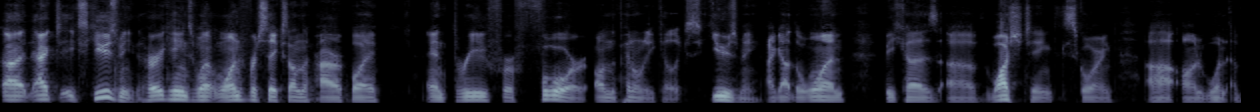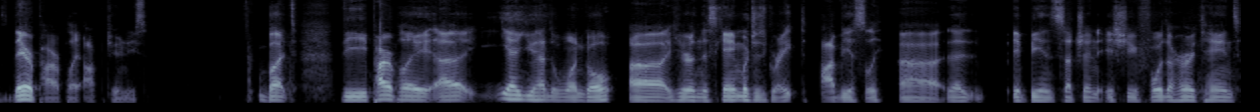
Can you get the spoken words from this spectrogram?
Uh, excuse me. The Hurricanes went one for six on the power play and three for four on the penalty kill. Excuse me. I got the one because of Washington scoring uh, on one of their power play opportunities. But the power play, uh, yeah, you had the one goal uh, here in this game, which is great, obviously. Uh, it being such an issue for the Hurricanes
